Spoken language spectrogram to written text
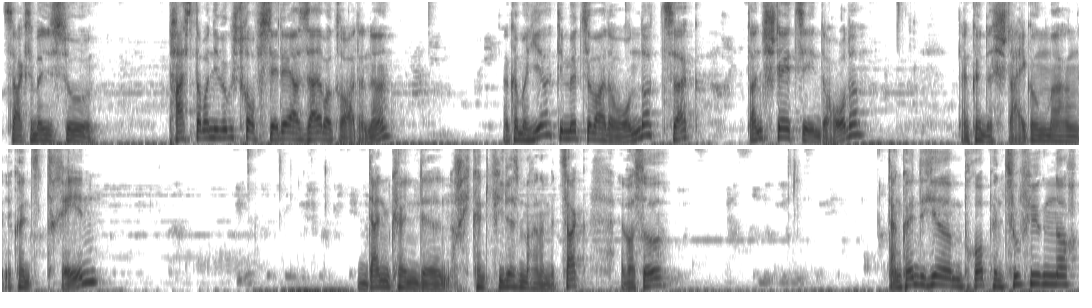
Sag's aber nicht so. Passt aber nicht wirklich drauf. Seht ihr ja selber gerade, ne? Dann können wir hier die Mütze weiter runter. Zack. Dann steht sie in der Horde. Dann könnt ihr Steigung machen. Ihr könnt drehen. Dann könnt ihr, ach, ihr könnt vieles machen damit. Zack. Einfach so. Dann könnt ihr hier einen Prop hinzufügen noch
